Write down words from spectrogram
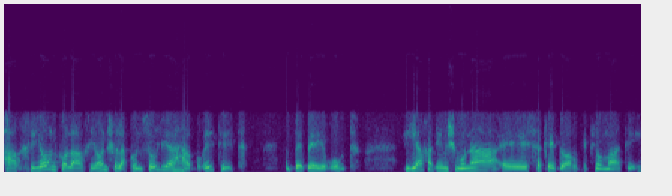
הארכיון, כל הארכיון של הקונסוליה הבריטית בביירות, יחד עם שמונה אה, שקי דואר דיפלומטי.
